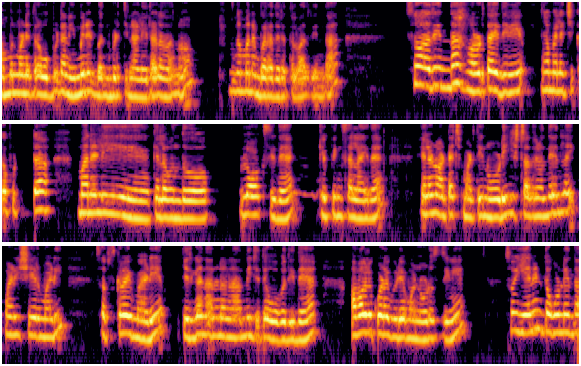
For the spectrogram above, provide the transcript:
ಅಮ್ಮನ ಮನೆ ಹತ್ರ ಹೋಗ್ಬಿಟ್ಟು ನಾನು ಇಮಿಡಿಯೇಟ್ ಬಂದುಬಿಡ್ತೀನಿ, ಅಲ್ಲಿ ಇರಲ್ಲ ನಾನು. ನಮ್ಮನೆಗೆ ಬರೋದಿರುತ್ತಲ್ವ ಅದರಿಂದ. ಸೊ ಅದರಿಂದ ಹೊರಡ್ತಾ ಇದ್ದೀವಿ. ಆಮೇಲೆ ಚಿಕ್ಕ ಪುಟ್ಟ ಮನೇಲಿ ಕೆಲವೊಂದು ವ್ಲಾಗ್ಸ್ ಇದೆ ಕ್ಲಿಪ್ಪಿಂಗ್ಸ್ ಎಲ್ಲ ಇದೆ. ಎಲ್ಲನೂ ಅಟ್ಯಾಚ್ ಮಾಡ್ತೀನಿ ನೋಡಿ. ಇಷ್ಟ ಆದರೆ ಒಂದೇ ಲೈಕ್ ಮಾಡಿ ಶೇರ್ ಮಾಡಿ ಸಬ್ಸ್ಕ್ರೈಬ್ ಮಾಡಿ. ತಿರ್ಗಾ ನಾನು ನನ್ನ ಆದ್ನಿ ಜೊತೆ ಹೋಗೋದಿದೆ. ಅವಾಗಲೂ ಕೂಡ ವಿಡಿಯೋ ಮಾಡಿ ನೋಡಿಸ್ತೀನಿ. ಸೊ ಏನೇನು ತೊಗೊಂಡೆ ಅಂತ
